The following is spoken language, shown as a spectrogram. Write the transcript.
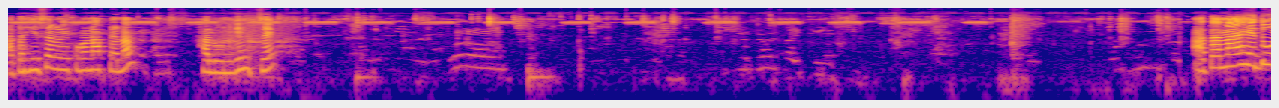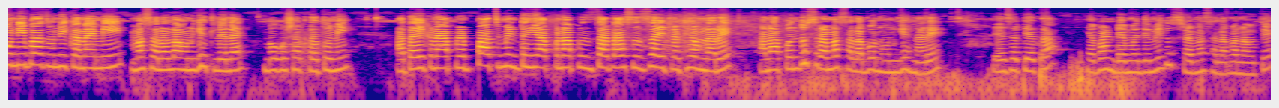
आता हे सगळीकडून आपल्याला हलवून घ्यायचंय आता ना हे दोन्ही बाजूनी का नाही मी मसाला लावून घेतलेला आहे. बघू शकता तुम्ही. आता इकडे आपण पाच मिनटं ही आपण आपण चाट असं साईडला ठेवणार आहे आणि आपण दुसरा मसाला बनवून घेणार आहे. त्यासाठी आता ह्या भांड्यामध्ये मी दुसरा मसाला बनवते.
